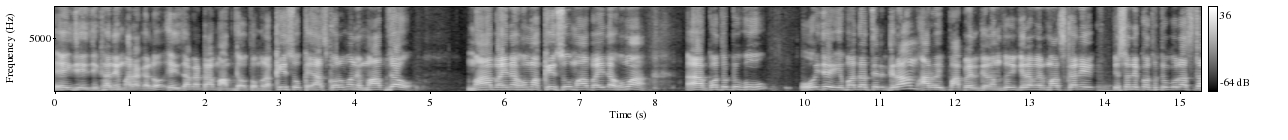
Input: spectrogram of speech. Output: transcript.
এই যে যেখানে মারা গেল, এই জায়গাটা মাপ দাও তোমরা। কিছু কেয়াস করো মানে মাপ দাও। মা বাইনা হুমা কিছু মা বাইনা হুমা। কতটুকু? ওই যে ইবাদতের গ্রাম আর ওই পাপের গ্রাম। দুই গ্রামের মাঝখানে, পেছনে কতটুকু রাস্তা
